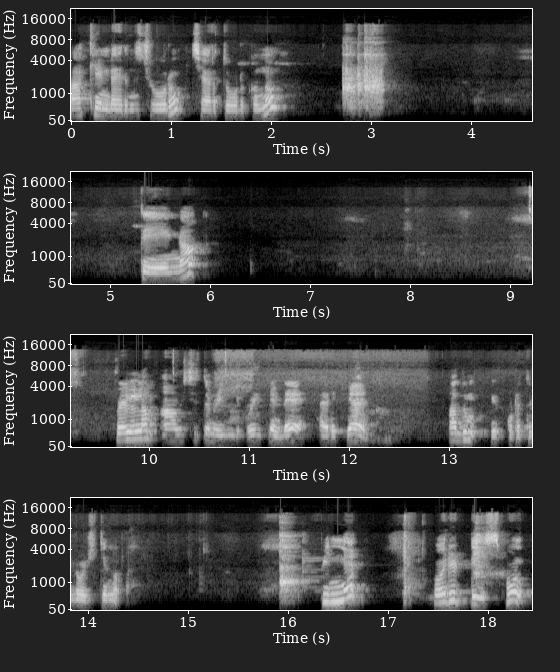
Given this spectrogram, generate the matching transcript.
ബാക്കിയുണ്ടായിരുന്ന ചോറും ചേർത്ത് കൊടുക്കുന്നു. തേങ്ങ. വെള്ളം ആവശ്യത്തിന് ഒഴി- ഒഴിക്കണ്ടേ? അരയ്ക്കാൻ. അതും ഈ കൂട്ടത്തിൽ ഒഴിക്കുന്നു. പിന്നെ ഒരു ടീസ്പൂൺ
